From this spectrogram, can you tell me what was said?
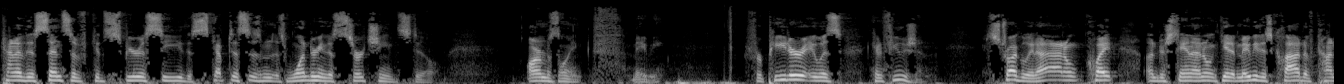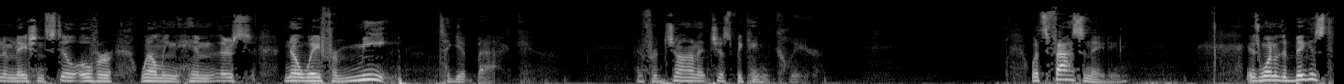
kind of this sense of conspiracy, the skepticism, this wondering, the searching still. Arm's length, maybe. For Peter, it was confusion, struggling. I don't quite understand. I don't get it. Maybe this cloud of condemnation still overwhelming him. There's no way for me to get back. And for John, it just became clear. What's fascinating is one of the biggest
